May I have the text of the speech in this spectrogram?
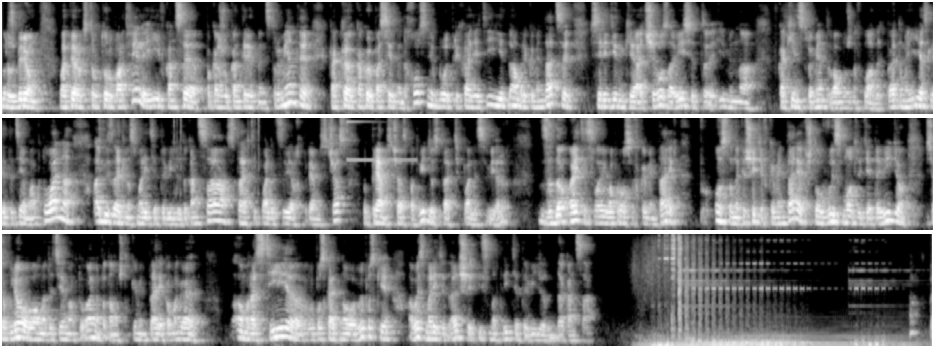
разберем, во-первых, структуру портфеля, и в конце покажу конкретные инструменты, как, какой пассивный доход с них будет приходить, и дам рекомендации в серединке, от чего зависит именно в какие инструменты вам нужно вкладывать. Поэтому, если эта тема актуальна, обязательно смотрите это видео до конца, ставьте палец вверх прямо сейчас, вот прямо сейчас под видео ставьте палец вверх, задавайте свои вопросы в комментариях, просто напишите в комментариях, что вы смотрите это видео, все клево, вам эта тема актуальна, потому что комментарии помогают вам расти, выпускать новые выпуски, а вы смотрите дальше и смотрите это видео до конца.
